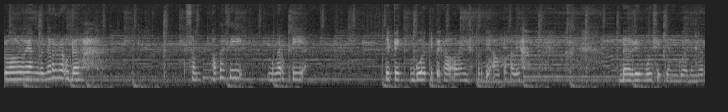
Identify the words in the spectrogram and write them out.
lo, lo yang denger udah apa sih mengerti tipik gue tipikal orang yang seperti apa kali ya? Dari musik yang gue denger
